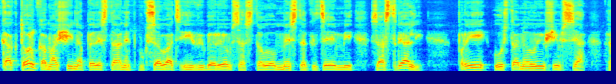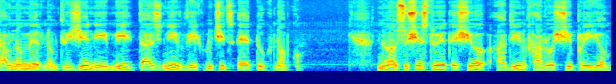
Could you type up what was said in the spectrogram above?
Как только машина перестанет буксовать и выберемся с того места, где мы застряли, при установившемся равномерном движении мы должны выключить эту кнопку. Но существует еще один хороший прием,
